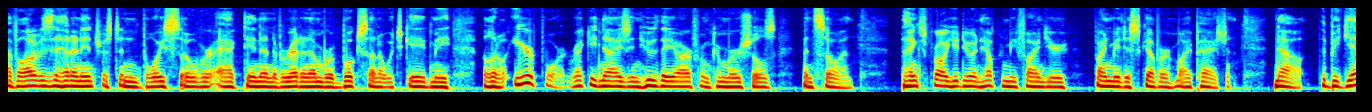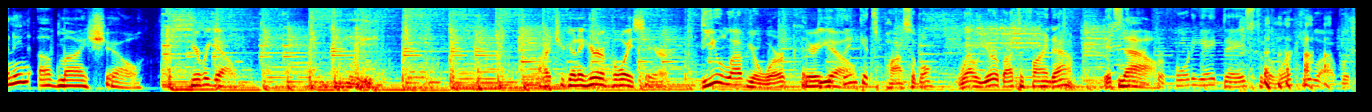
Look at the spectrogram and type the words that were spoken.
I've always had an interest in voiceover acting and I've read a number of books on it, which gave me a little ear for it, recognizing who they are from commercials and so on. Thanks for all you do in helping me find your find me discover my passion. Now, the beginning of my show. Here we go. All right, you're going to hear a voice here. Do you love your work? There you Do you go. think it's possible? Well, you're about to find out. It's Now. time for 48 Days to the Work You Love with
